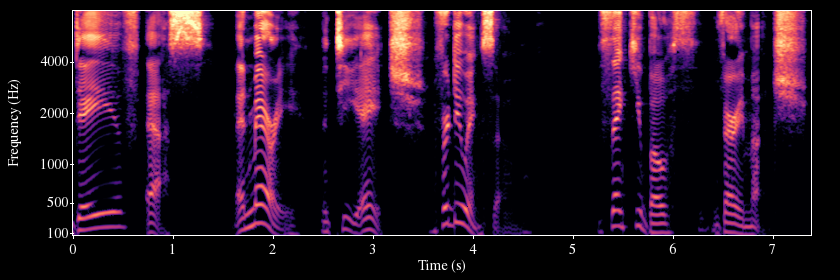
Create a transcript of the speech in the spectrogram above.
Dave S. and Mary TH for doing so. Thank you both very much.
